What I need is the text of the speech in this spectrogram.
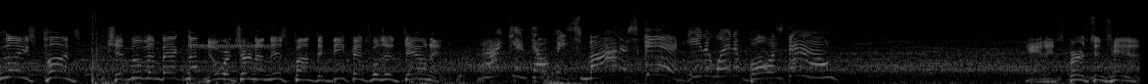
Nice punt. Should move them back. No return on this punt. The defense will just down it. I can't tell if he's smart or scared. Either way, the ball is down. And it's first and ten.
